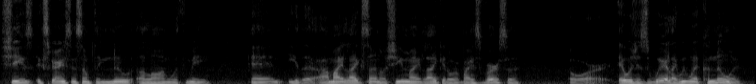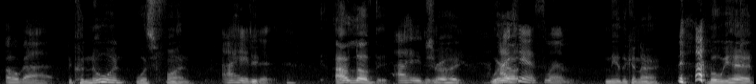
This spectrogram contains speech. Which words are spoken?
she's experiencing something new along with me, and either I might like something or she might like it, or vice versa, or it was just weird. Like we went canoeing. Oh God, The canoeing was fun. I hated You- it. I loved it. I hated Sure, it. we're I out. can't swim. Neither can I. but we had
